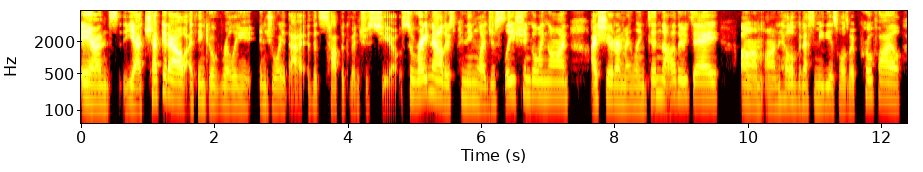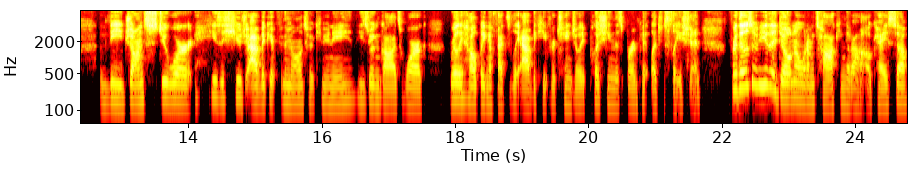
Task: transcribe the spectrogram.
And yeah, check it out. I think you'll really enjoy that if it's topic of interest to you. So right now there's pending legislation going on. I shared on my LinkedIn the other day um, on Hello Vanessa Media as well as my profile. The Jon Stewart, he's a huge advocate for the military community. He's doing God's work, really helping effectively advocate for change, really pushing this burn pit legislation. For those of you that don't know what I'm talking about, okay, so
